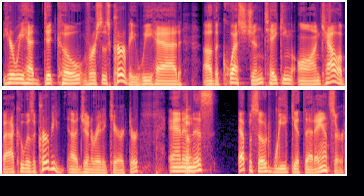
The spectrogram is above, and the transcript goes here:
here we had Ditko versus Kirby. We had uh, the question taking on Kalibak, who was a Kirby uh, generated character. And in yep. this episode, we get that answer.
